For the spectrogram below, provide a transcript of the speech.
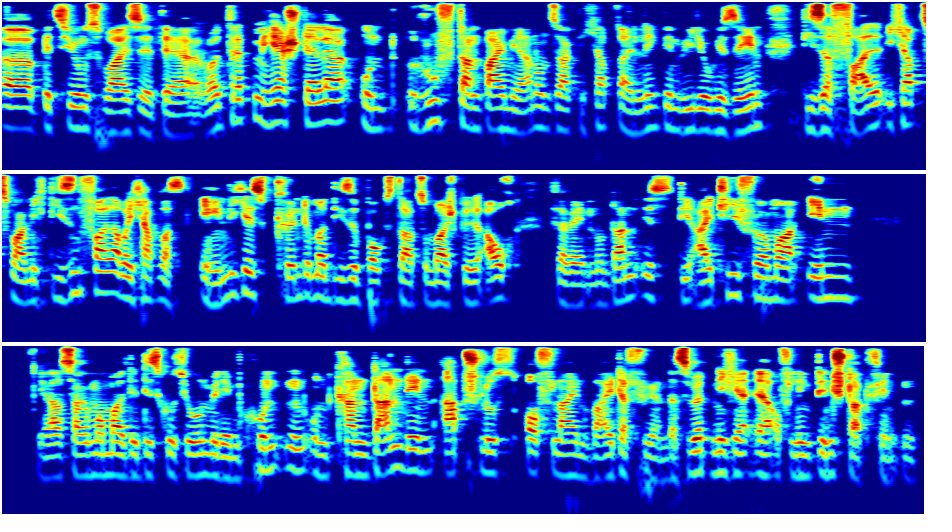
äh, beziehungsweise der Rolltreppenhersteller und ruft dann bei mir an und sagt, ich habe dein LinkedIn-Video gesehen, dieser Fall, ich habe zwar nicht diesen Fall, aber ich habe was ähnliches, könnte man diese Box da zum Beispiel auch verwenden. Und dann ist die IT-Firma in, ja, sagen wir mal, die Diskussion mit dem Kunden und kann dann den Abschluss offline weiterführen. Das wird nicht äh, auf LinkedIn stattfinden.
